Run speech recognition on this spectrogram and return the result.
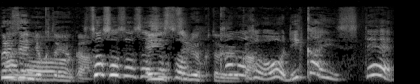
プレゼン力というかあのーそうそうそうそうそう。演出力というか。彼女を理解して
